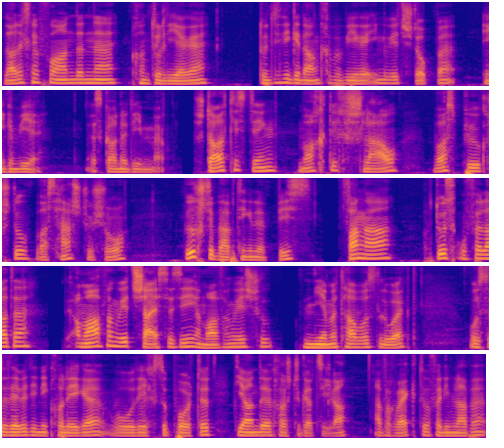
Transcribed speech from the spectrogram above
lade dich nicht von anderen kontrollieren Du deine Gedanken probieren irgendwie zu stoppen. Irgendwie. Es geht nicht immer. Start das Ding, mach dich schlau. Was brauchst du? Was hast du schon? Brauchst du überhaupt irgendetwas? Fang an, du es aufladen. Am Anfang wird es scheiße sein, am Anfang wirst du niemanden haben, der es schaut. Außer eben deine Kollegen, die dich supporten. Die anderen kannst du gerade ziehen Einfach weg du von deinem Leben.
